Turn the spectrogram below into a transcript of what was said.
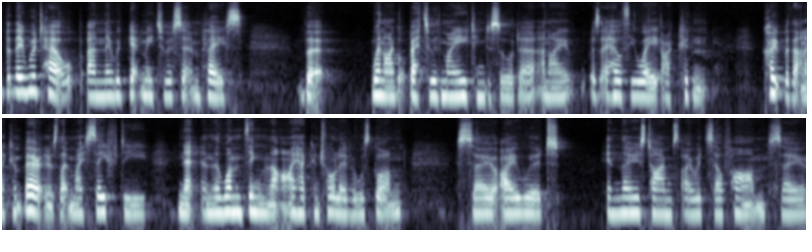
but they would help, and they would get me to a certain place. But when I got better with my eating disorder and I was at a healthier weight, I couldn't cope with that and I couldn't bear it. It was like my safety net, and the one thing that I had control over was gone. So I would, in those times, I would self harm. So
